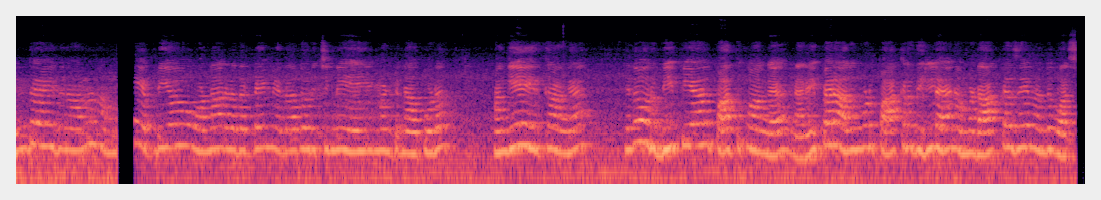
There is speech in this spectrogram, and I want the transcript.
எந்த இதுனாலும் நம்ம எப்படியோ ஒன் ஆர் அதர் டைம் ஏதாவது ஒரு சின்ன எயில்மெண்ட்னா கூட அங்கேயே இருக்காங்க. ஏதோ ஒரு பிபியாவது பார்த்துக்குவாங்க. நிறைய பேர் அது கூட பார்க்கறது இல்லை. நம்ம டாக்டர்ஸே வந்து வருஷம்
